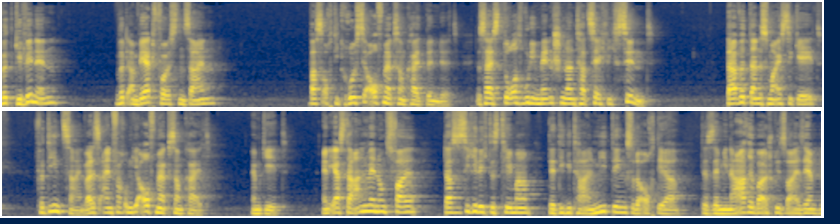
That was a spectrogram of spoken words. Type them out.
wird gewinnen, wird am wertvollsten sein, was auch die größte Aufmerksamkeit bindet. Das heißt, dort, wo die Menschen dann tatsächlich sind, da wird dann das meiste Geld verdient sein, weil es einfach um die Aufmerksamkeit geht. Ein erster Anwendungsfall, das ist sicherlich das Thema der digitalen Meetings oder auch der, der Seminare beispielsweise,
